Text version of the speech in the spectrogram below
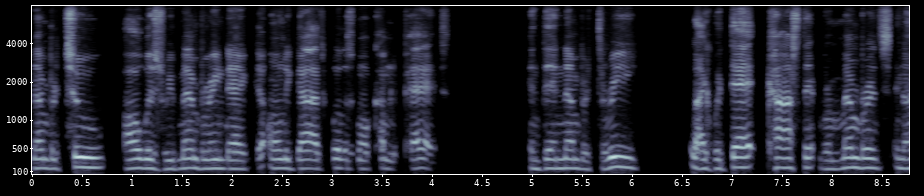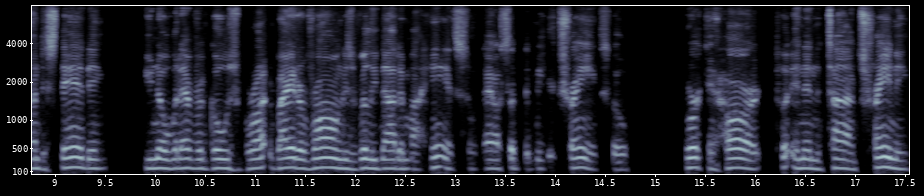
Number two, always remembering that the only God's will is going to come to pass. And then number three, like with that constant remembrance and understanding, you know, whatever goes right or wrong is really not in my hands. So now it's up to me to train. So working hard, putting in the time, training,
